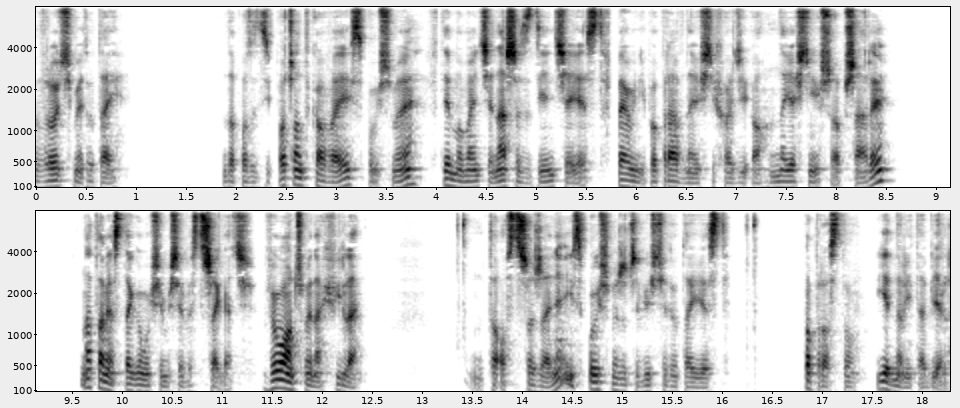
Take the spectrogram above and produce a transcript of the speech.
Wróćmy tutaj do pozycji początkowej. Spójrzmy. W tym momencie nasze zdjęcie jest w pełni poprawne, jeśli chodzi o najjaśniejsze obszary. Natomiast tego musimy się wystrzegać. Wyłączmy na chwilę to ostrzeżenie i spójrzmy, rzeczywiście tutaj jest po prostu jednolita biel.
